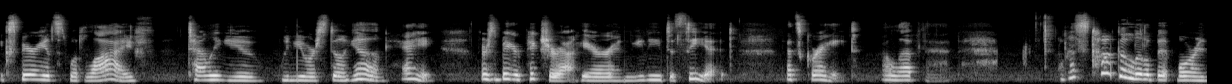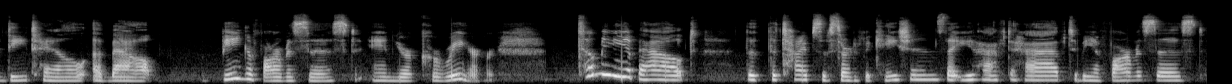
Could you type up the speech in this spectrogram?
experienced with life, telling you when you were still young, hey, there's a bigger picture out here and you need to see it. That's great. I love that. Let's talk a little bit more in detail about being a pharmacist and your career. Tell me about the, the types of certifications that you have to have to be a pharmacist.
